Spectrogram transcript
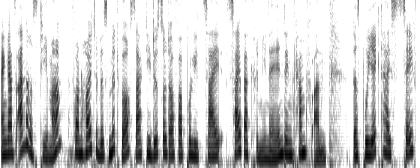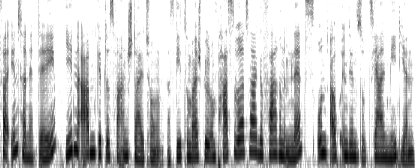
Ein ganz anderes Thema. Von heute bis Mittwoch sagt die Düsseldorfer Polizei Cyberkriminellen den Kampf an. Das Projekt heißt Safer Internet Day. Jeden Abend gibt es Veranstaltungen. Es geht zum Beispiel um Passwörter, Gefahren im Netz und auch in den sozialen Medien.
